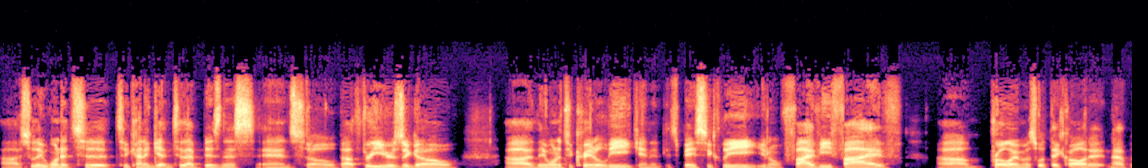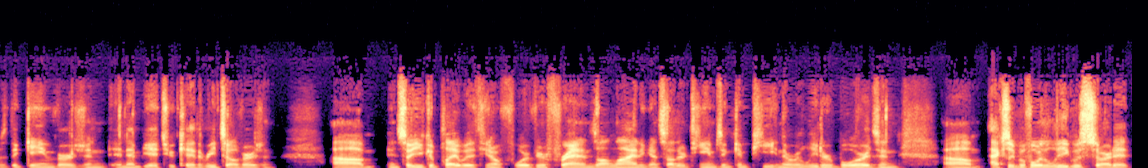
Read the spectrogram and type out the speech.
Uh, so they wanted to to kind of get into that business, and so about three years ago uh, they wanted to create a league, and it's basically you know five v five. Um, Pro Am was what they called it, and that was the game version in NBA 2K, the retail version. Um, and so you could play with you know four of your friends online against other teams and compete. And there were leaderboards. And um, actually, before the league was started,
